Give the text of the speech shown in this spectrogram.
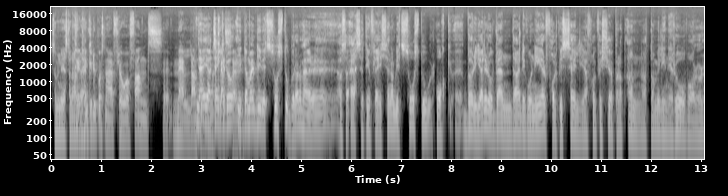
som nästan aldrig Tänker du på sådana här flow of funds eh, mellan Nej, jag tänker då, de har ju blivit så stora, de här, eh, alltså asset inflation har blivit så stor. Och eh, börjar det då vända, det går ner, folk vill sälja, folk vill köpa något annat, de vill in i råvaror,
